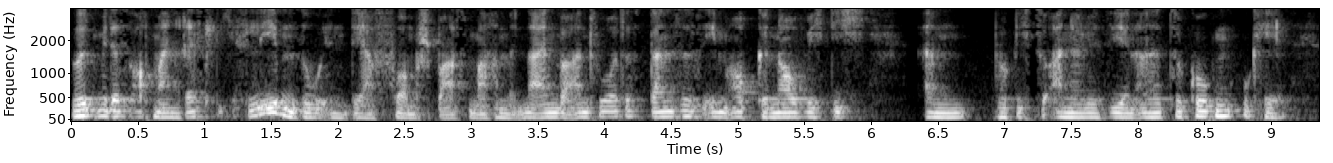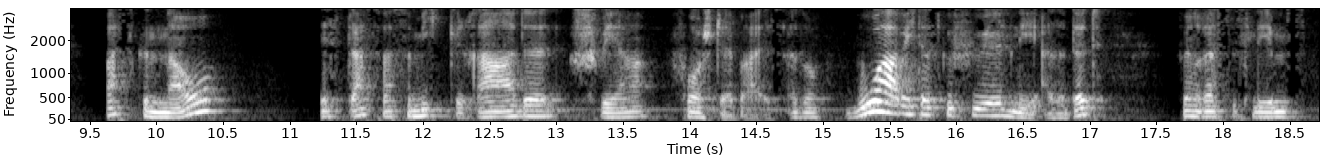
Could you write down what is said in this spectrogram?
wird mir das auch mein restliches Leben so in der Form Spaß machen, mit Nein beantwortest, dann ist es eben auch genau wichtig, ähm, wirklich zu analysieren, also zu gucken, okay, was genau ist das, was für mich gerade schwer vorstellbar ist. Also, wo habe ich das Gefühl, nee, also das für den Rest des Lebens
